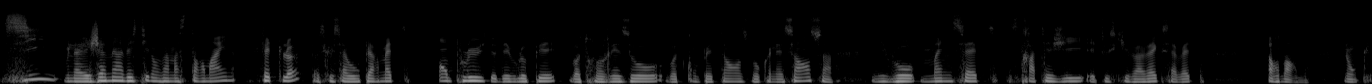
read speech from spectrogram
si vous n'avez jamais investi dans un mastermind, faites-le parce que ça va vous permettre, en plus de développer votre réseau, votre compétence, vos connaissances, niveau mindset, stratégie et tout ce qui va avec, ça va être hors norme. Donc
